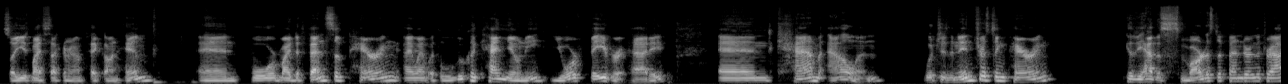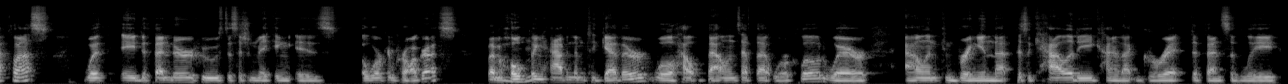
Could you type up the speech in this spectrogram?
So I used my second round pick on him. And for my defensive pairing, I went with Luca Cagnoni, your favorite, Hadi, and Cam Allen, which is an interesting pairing because we have the smartest defender in the draft class with a defender whose decision making is a work in progress. But I'm mm-hmm. hoping having them together will help balance out that workload where Allen can bring in that physicality, kind of that grit defensively.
